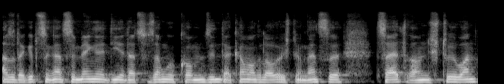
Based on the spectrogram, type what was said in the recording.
also da gibt es eine ganze Menge, die da zusammengekommen sind. Da kann man, glaube ich, den ganzen Zeitraum stöbern.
